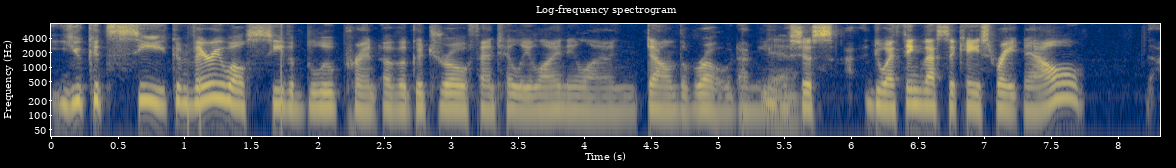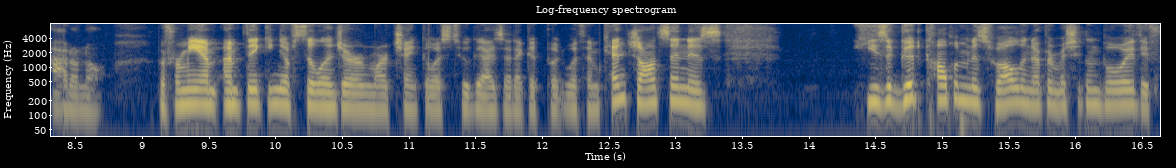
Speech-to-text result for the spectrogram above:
you could see, you can very well see the blueprint of a Gaudreau Fantilli lining line down the road. I mean, yeah. it's just, do I think that's the case right now? I don't know. But for me, I'm, I'm thinking of Sillinger and Marchenko as two guys that I could put with him. Kent Johnson is he's a good complement as well. Another Michigan boy. They've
